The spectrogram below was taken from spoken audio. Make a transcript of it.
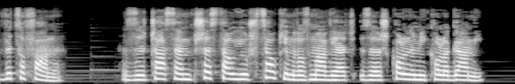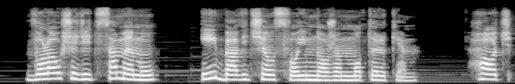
wycofany. Z czasem przestał już całkiem rozmawiać ze szkolnymi kolegami. Wolał siedzieć samemu i bawić się swoim nożem motylkiem. Choć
